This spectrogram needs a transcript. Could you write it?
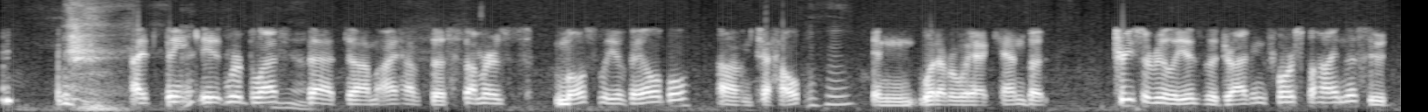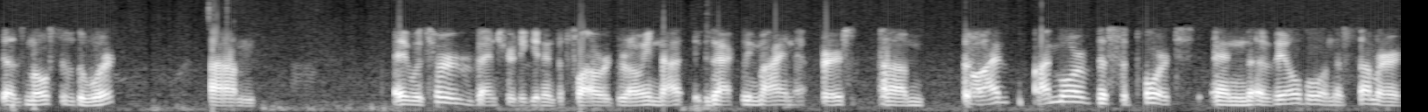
I think it, we're blessed Yeah. that um, I have the summers mostly available um, to help Mhm. in whatever way I can. But Theresa really is the driving force behind this, who does most of the work. Um, it was her venture to get into flower growing, not exactly mine at first. Um, so I'm, I'm more of the support and available in the summer.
